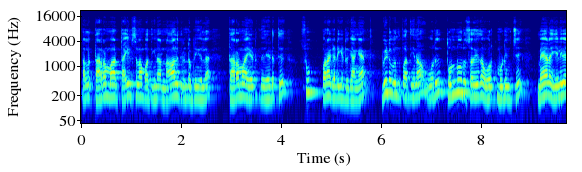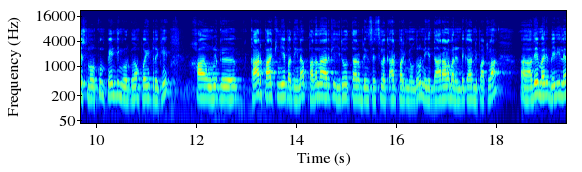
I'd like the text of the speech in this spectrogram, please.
நல்ல தரமாக டைல்ஸ்லாம் பார்த்தீங்கன்னா நாலுக்கு ரெண்டு அப்படிங்கிறதுல தரமாக எடுத்து எடுத்து சூப்பராக கட்டிக்கிட்டு இருக்காங்க. வீடு வந்து பார்த்திங்கன்னா ஒரு தொண்ணூறு சதவீதம் ஒர்க் முடிஞ்சு மேலே எலிவேஷன் ஒர்க்கும் பெயிண்டிங் ஒர்க்கு தான் போயிட்டுருக்கு உங்களுக்கு கார் பார்க்கிங்கே பார்த்தீங்கன்னா பதினாறுக்கு இருபத்தாறு அப்படிங்கிற சைஸில் கார் பார்க்கிங் வந்துடும் நீங்கள் தாராளமாக ரெண்டு கார் நிப்பாட்டலாம். அதே மாதிரி வெளியில்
